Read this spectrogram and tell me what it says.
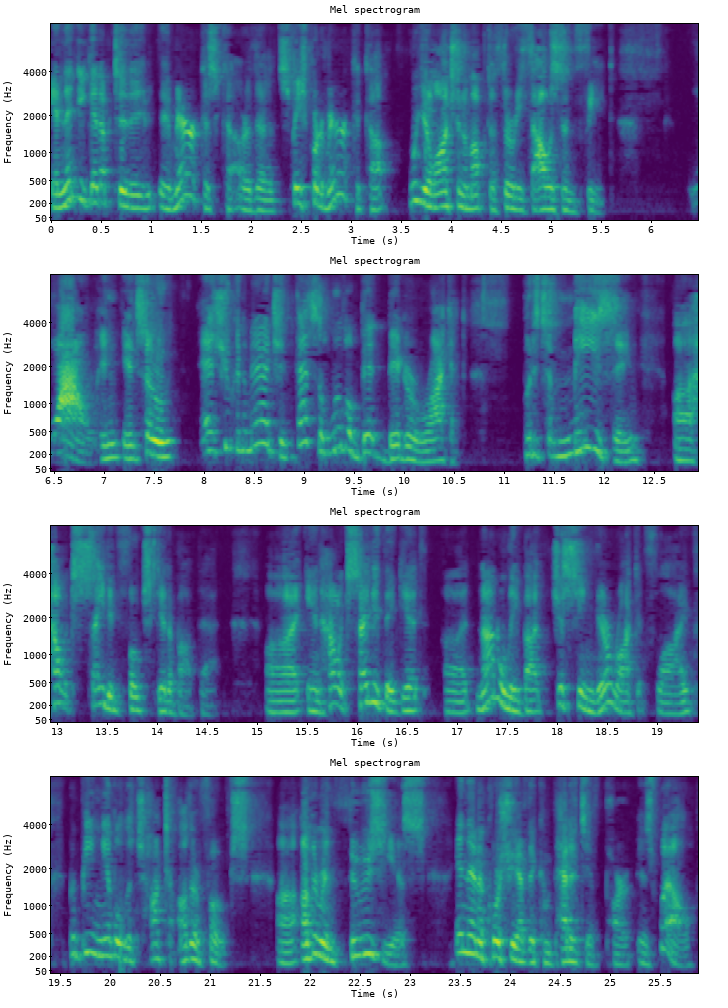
And then you get up to the, the America's Cup or the Spaceport America Cup where you're launching them up to 30,000 feet. Wow. And, and so as you can imagine, that's a little bit bigger rocket. But it's amazing uh, how excited folks get about that. Uh, and how excited they get uh, not only about just seeing their rocket fly, but being able to talk to other folks, uh, other enthusiasts. And then, of course, you have the competitive part as well.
